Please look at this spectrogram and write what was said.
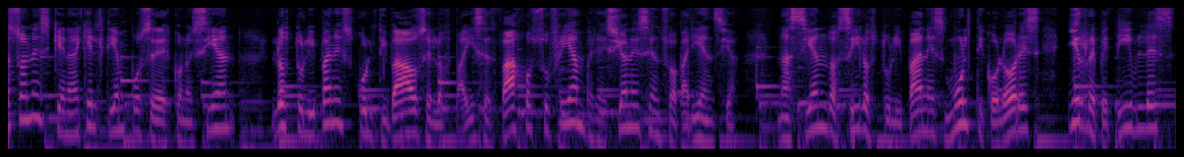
Razones que en aquel tiempo se desconocían, los tulipanes cultivados en los Países Bajos sufrían variaciones en su apariencia, naciendo así los tulipanes multicolores irrepetibles,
